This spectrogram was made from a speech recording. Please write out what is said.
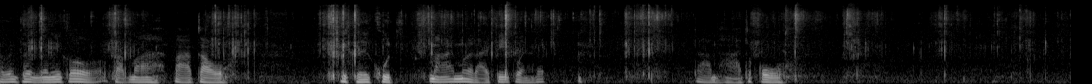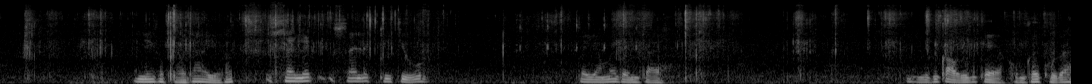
ครับเพื่อนๆวันนี้ก็กลับมาป่าเก่า ที่เคยขุดไม้เมื่อหลายปีก่อนนะครับ ตามหาตะโก อันนี้ก็พอได้อยู่ครับไซส์เล็กไซส์เล็กจิ๋วๆแต่ยังไม่โดนใจหลุมเก่าหลุมแก่ผมเคยขุดไว้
